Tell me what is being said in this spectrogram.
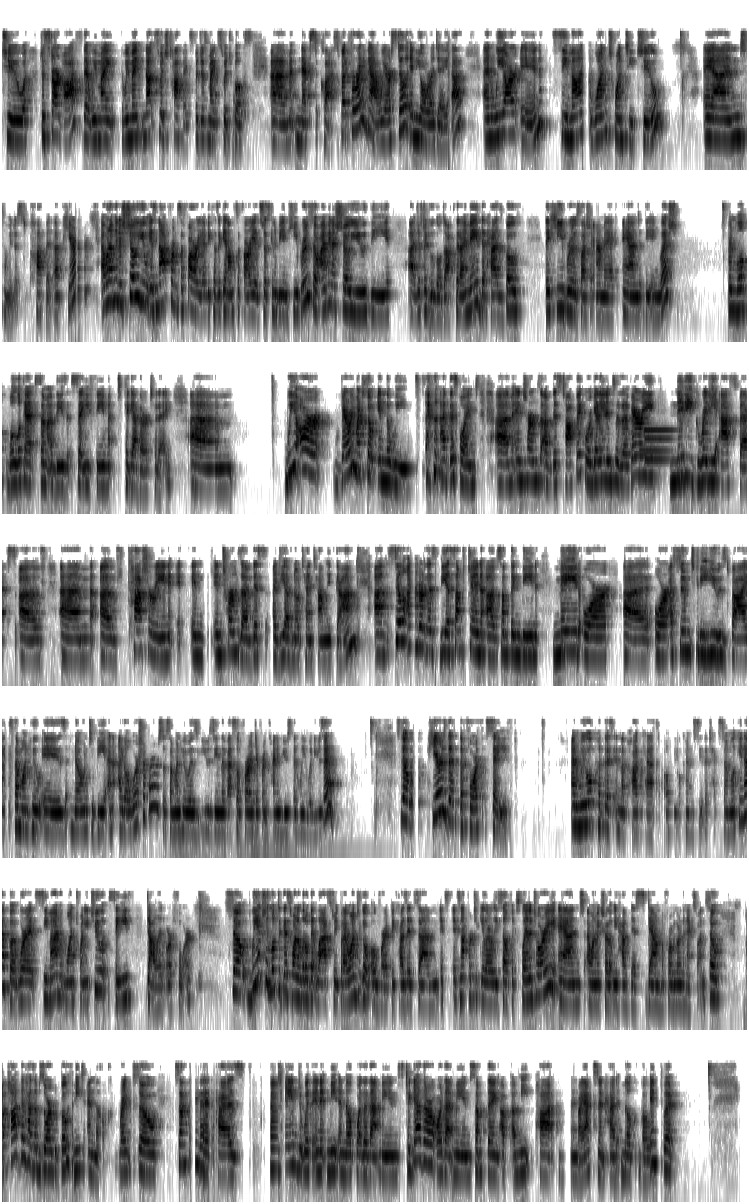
to to start off that we might that we might not switch topics but just might switch books um, next class. But for right now, we are still in Yoreh De'ah and we are in Siman 122. And let me just pop it up here. And what I'm going to show you is not from Sefaria because again on Sefaria it's just going to be in Hebrew. So I'm going to show you the uh, just a Google Doc that I made that has both the Hebrew slash Aramaic and the English and we'll we'll look at some of these seifim together today. Um, we are very much so in the weeds at this point um, in terms of this topic. We're getting into the very nitty gritty aspects of um, of koshering in in terms of this idea of noten tam lifgam. Um, still under this the assumption of something being made or uh, or assumed to be used by someone who is known to be an idol worshiper, so someone who is using the vessel for a different kind of use than we would use it. So here's the, the fourth seif. And we will put this in the podcast. All people can see the text I'm looking at, but we're at Siman 122, Seif Dalet or 4. So we actually looked at this one a little bit last week, but I want to go over it because it's um it's it's not particularly self-explanatory, and I want to make sure that we have this down before we go to the next one. So a pot that has absorbed both meat and milk, right? So something that has contained within it meat and milk, whether that means together or that means something a, a meat pot and by accident had milk go into it.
